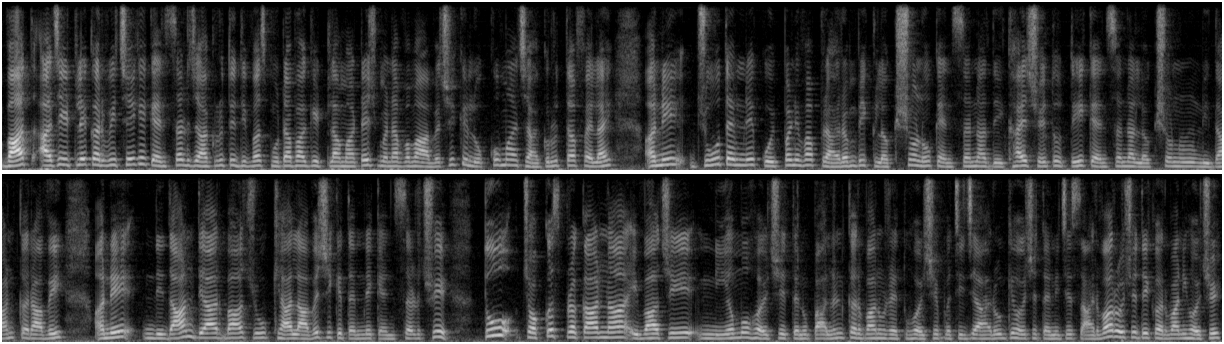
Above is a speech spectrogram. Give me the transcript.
વાત આજે એટલે કરવી છે કે કેન્સર જાગૃતિ દિવસ મોટાભાગે એટલા માટે જ મનાવવામાં આવે છે કે લોકોમાં જાગૃતતા ફેલાય અને જો તેમને કોઈ પણ એવા પ્રારંભિક લક્ષણો કેન્સરના દેખાય છે તો તે કેન્સરના લક્ષણોનું નિદાન કરાવે અને નિદાન ત્યારબાદ જો ખ્યાલ આવે છે કે તેમને કેન્સર છે તો ચોક્કસ પ્રકારના એવા જે નિયમો હોય છે તેનું પાલન કરવાનું રહેતું હોય છે. પછી જે આરોગ્ય હોય છે તેની જે સારવાર હોય છે તે કરવાની હોય છે.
